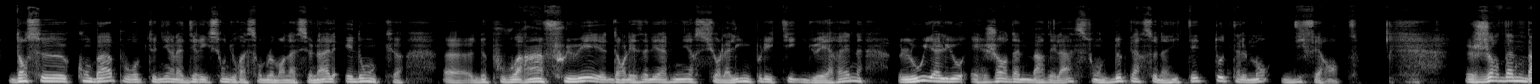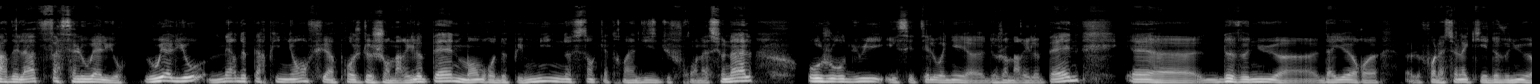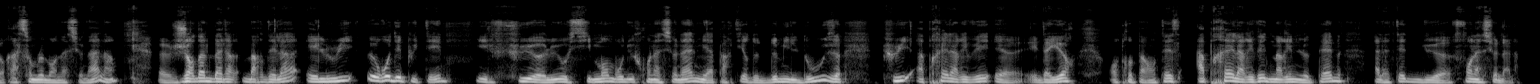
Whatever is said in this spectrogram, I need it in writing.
Dans ce combat pour obtenir la direction du Rassemblement national et donc euh, de pouvoir influer dans les années à venir sur la ligne politique du RN, Louis Alliot et Jordan Bardella sont deux personnalités totalement différentes. Jordan Bardella face à Louis Alliot. Louis Alliot, maire de Perpignan, fut un proche de Jean-Marie Le Pen, membre depuis 1990 du Front National. Aujourd'hui, il s'est éloigné euh, de Jean-Marie Le Pen, euh, devenu euh, d'ailleurs le Front National qui est devenu Rassemblement National. Hein. Jordan Bardella est lui eurodéputé. Il fut lui aussi membre du Front National, mais à partir de 2012, puis après l'arrivée, et d'ailleurs, entre parenthèses, après l'arrivée de Marine Le Pen à la tête du Front National.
